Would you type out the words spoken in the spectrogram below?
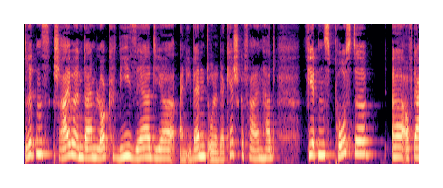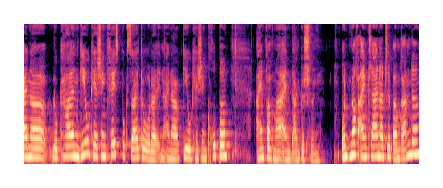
Drittens, schreibe in deinem Blog, wie sehr dir ein Event oder der Cache gefallen hat. Viertens, poste äh, auf deiner lokalen Geocaching-Facebook-Seite oder in einer Geocaching-Gruppe einfach mal ein Dankeschön. Und noch ein kleiner Tipp am Rande.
